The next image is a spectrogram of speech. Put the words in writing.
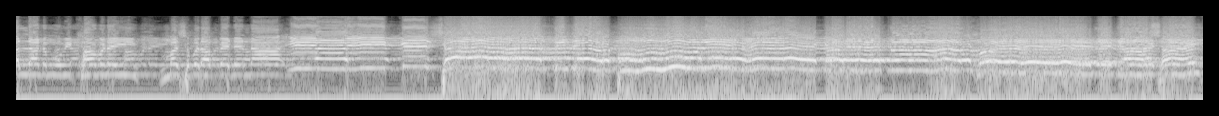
اللہ نمو بھی کھامنی مشورہ پہ دینا ای آئی کی شاید جے پورے کرے گا خیر جا سنگ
